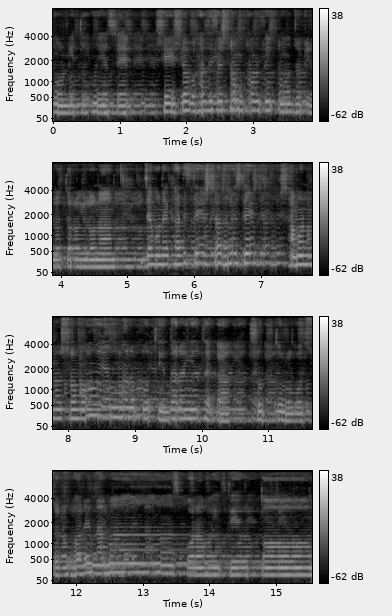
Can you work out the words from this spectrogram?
বর্ণিত হয়েছে। সেই সব হাদিসের সম্পর্কে কোনো জটিলতা রইল না। যেমন এক হাদিসে এরশাদ হয়েছে, সামান্য সময় আল্লাহর পথে দাঁড়াইয়া থাকা সত্তর বছর ঘরে নামাজ পড়া হইতে উত্তম।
